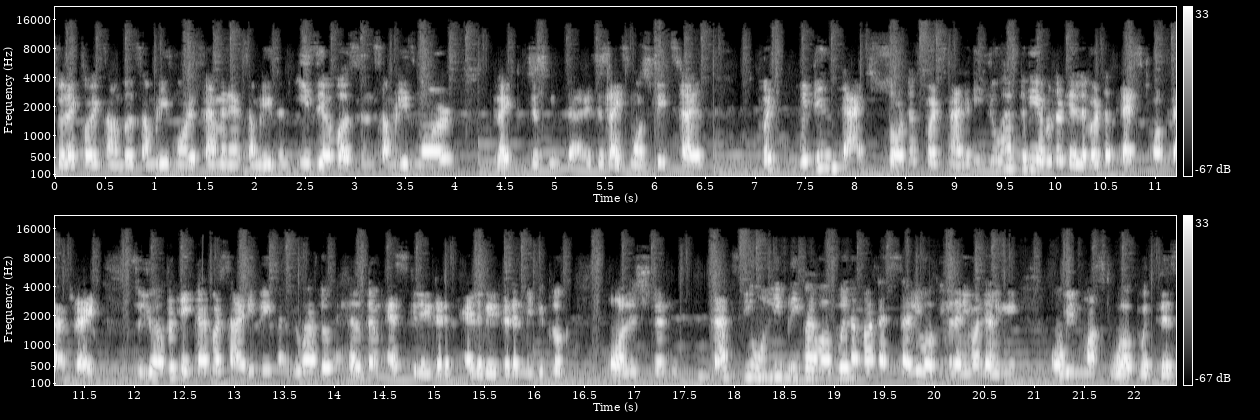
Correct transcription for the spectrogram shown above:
So, like, for example, somebody's more effeminate, somebody's an easier person, somebody's more, like, just, just likes more street style. But within that sort of personality, you have to be able to deliver the best of that, right? So you have to take that personality brief and you have to help them escalate it and elevate it and make it look polished. And that's the only brief I work with. I'm not necessarily working with anyone telling me, oh, we must work with this.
